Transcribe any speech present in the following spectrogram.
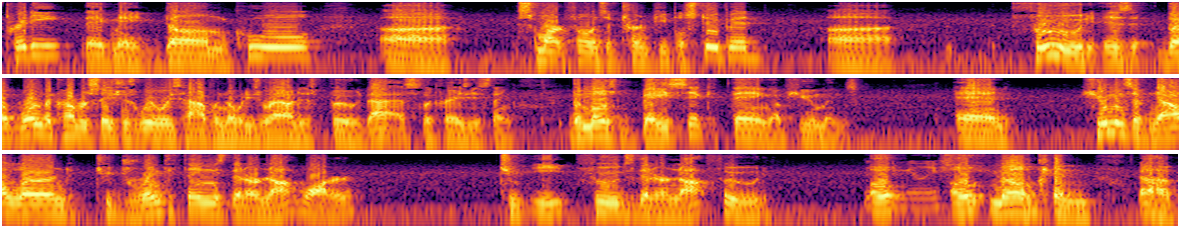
pretty, they've made dumb cool. Uh, smartphones have turned people stupid. Uh, food is the one of the conversations we always have when nobody's around is food. That's the craziest thing. The most basic thing of humans. And humans have now learned to drink things that are not water, to eat foods that are not food, The oat, oat milk and uh,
